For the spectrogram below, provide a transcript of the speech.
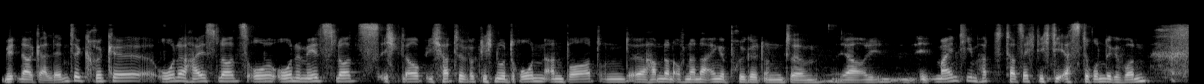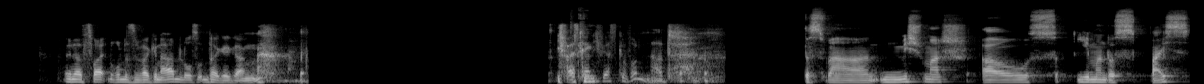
mit einer Galente-Krücke, ohne Highslots, ohne Maid-Slots. Ich glaube, ich hatte wirklich nur Drohnen an Bord und äh, haben dann aufeinander eingeprügelt. Und ähm, ja, mein Team hat tatsächlich die erste Runde gewonnen. In der zweiten Runde sind wir gnadenlos untergegangen. Ich weiß gar nicht, wer es gewonnen hat. Das war ein Mischmasch aus jemand aus Space,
